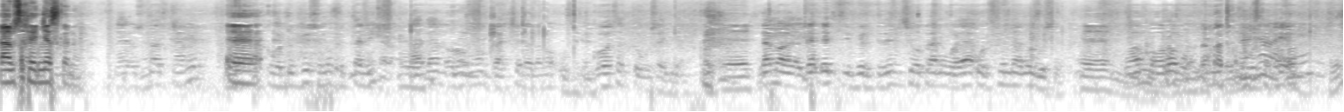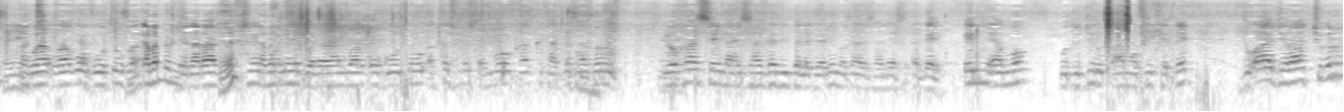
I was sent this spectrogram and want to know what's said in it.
dhaamsa keenyas kana. yookaan seenaa isaa gadi dalaganii maqaan isaanii as dhagaye inni ammoo utuu jiru qaama ofii kennee. Du'aa jiraachuu irra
